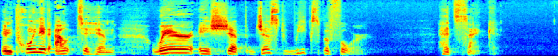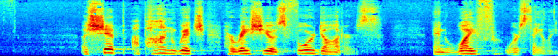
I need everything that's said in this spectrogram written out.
and pointed out to him where a ship just weeks before had sank. A ship upon which Horatio's four daughters and wife were sailing,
